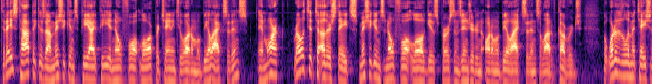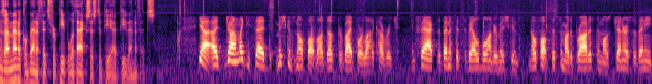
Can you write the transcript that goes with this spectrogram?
Today's topic is on Michigan's PIP and no fault law pertaining to automobile accidents. And Mark, Relative to other states, Michigan's no fault law gives persons injured in automobile accidents a lot of coverage. But what are the limitations on medical benefits for people with access to PIP benefits? Yeah, uh, John, like you said, Michigan's no fault law does provide for a lot of coverage. In fact, the benefits available under Michigan's no fault system are the broadest and most generous of any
